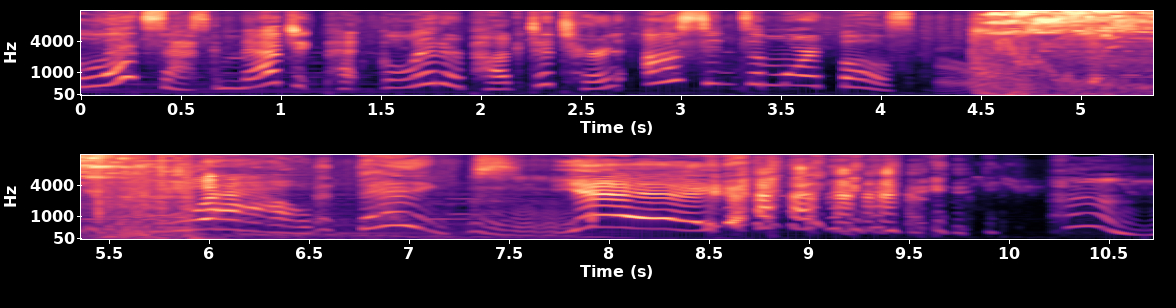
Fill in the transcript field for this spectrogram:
Let's ask Magic Pet Glitterpug to turn us into Morphles. Wow, thanks! Yay! hmm,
